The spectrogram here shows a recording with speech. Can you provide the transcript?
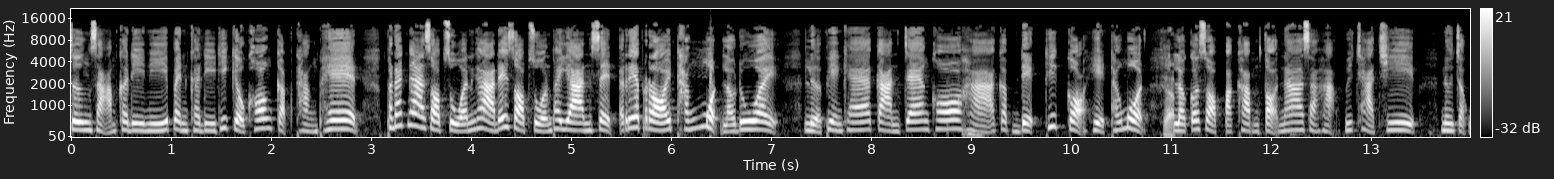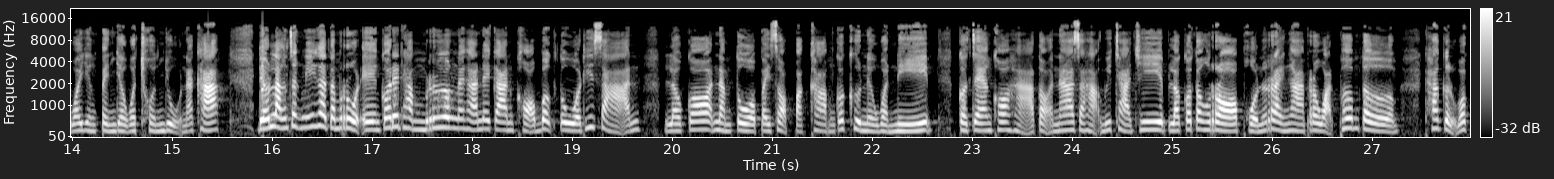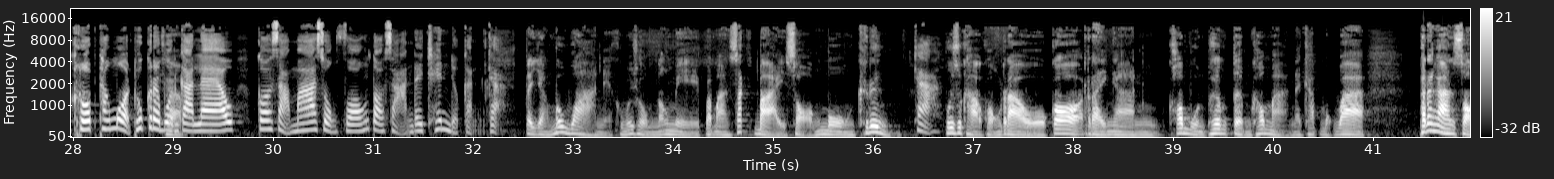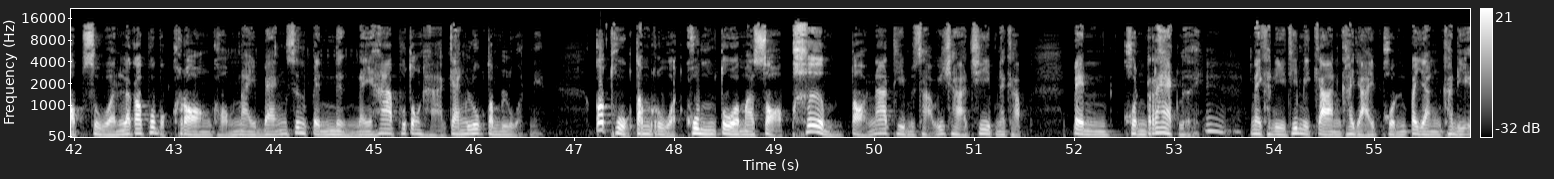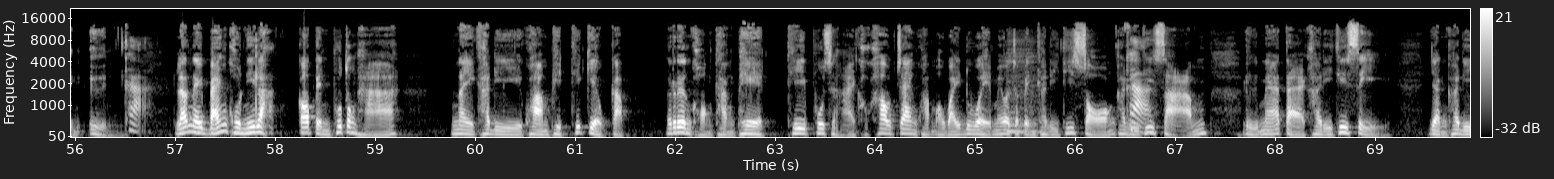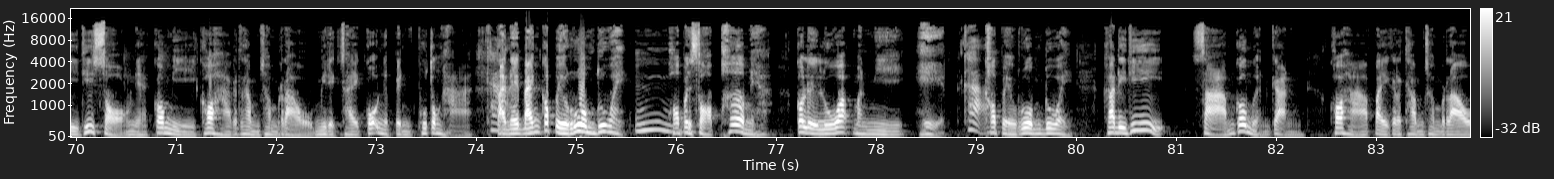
ซึ่ง 3 คดีนี้เป็นคดีที่เกี่ยวข้องกับทางเพศ พนักงานสอบสวนค่ะ ได้สอบสวนพยานเสร็จเรียบร้อยทั้งหมดแล้วด้วย เหลือเพียงแค่การแจ้งข้อหากับเด็กที่เกาะเหตุทั้งหมดครับแล้วก็สอบปากคำต่อหน้าสหวิชาชีพ เนื่องจากว่ายังเป็นเยาวชนอยู่นะคะ เดี๋ยวหลังจากนี้ค่ะตำรวจเองก็ได้ทำเรื่องนะคะในการขอเบิกตัวที่ศาลแล้วก็นำตัวไปสอบปากคำก็คือในวันนี้ ก็แจ้งข้อหาต่อหน้าสหวิชาชีพ แล้วก็ต้องรอผลรายงานประวัติเพิ่มเติม ถ้าเกิดว่าครบทั้งหมดทุกกระบวนการแล้ว ก็สามารถส่งฟ้องต่อศาลได้เช่นเดียวกันค่ะ แต่อย่างเมื่อวานเนี่ยคุณผู้ชมน้องเมย์ประมาณสักบ่าย2องโมงครึ่งค่ะผู้สื่อข่าวของเราก็รายงานข้อมูลเพิ่มเติมเข้ามานะครับ บอกว่าพนักงานสอบสวนแล้วก็ผู้ปกครองของนายแบงค์ซึ่งเป็นหนึ่งใน 5 ผู้ต้องหาแก๊งลูกตำรวจเนี่ย ก็ถูกตำรวจคุมตัวมาสอบเพิ่มต่อหน้าทีมสาวิชาชีพนะครับ เป็นคนแรกเลยอืมในคดีที่มีการขยายผลไปยังคดีอื่นๆค่ะแล้วในแบงค์คนนี้ล่ะก็เป็นผู้ต้องหาในคดีความผิดที่เกี่ยวกับเรื่องของทางเพศที่ผู้เสียหายเขาเข้าแจ้งความเอาไว้ด้วย ไม่ว่าจะเป็นคดีที่ 2 คดีที่ 3 หรือแม้แต่คดีทีสี่4อย่างคดีที่2เนี่ยก็มีข้อหากระทำชำเรา มีเด็กชายโก้เนี่ยเป็นผู้ต้องหาค่ะแต่ในแบงค์ก็ไปร่วมด้วยอืมพอไปสอบเพิ่มเนี่ยฮะ ก็เลยรู้ว่ามันมีเหตุค่ะเข้าไปร่วมด้วย คดีที่ 3 ก็เหมือนกัน ข้อหาไปกระทำชำเรา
